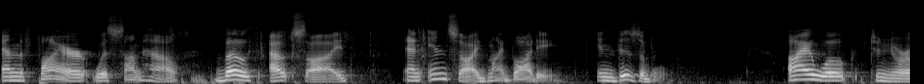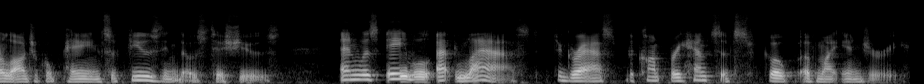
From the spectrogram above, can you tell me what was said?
and the fire was somehow both outside and inside my body, invisible. I awoke to neurological pain suffusing those tissues and was able at last to grasp the comprehensive scope of my injury.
